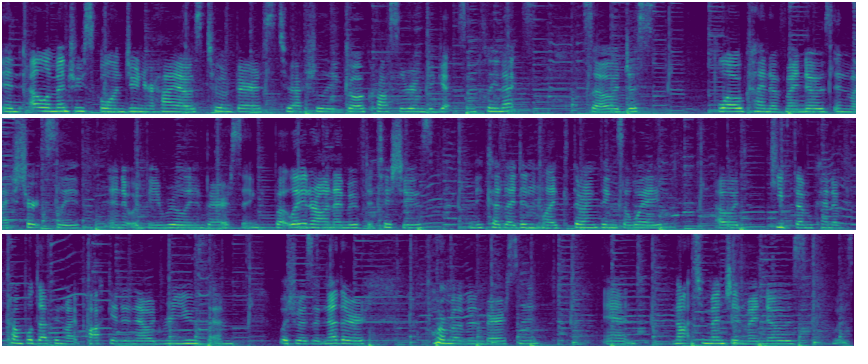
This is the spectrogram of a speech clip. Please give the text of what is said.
In elementary school and junior high, I was too embarrassed to actually go across the room to get some Kleenex, so I would just blow kind of my nose in my shirt sleeve and it would be really embarrassing. But later on I moved to tissues and because I didn't like throwing things away, I would keep them kind of crumpled up in my pocket and I would reuse them, which was another form of embarrassment. And not to mention my nose was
